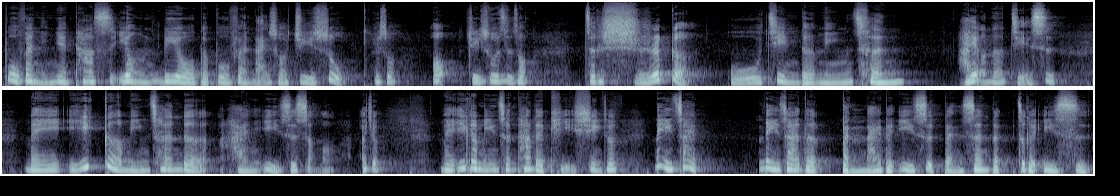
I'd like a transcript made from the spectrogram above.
部分里面，他是用六个部分来说举数，就说哦，举数是说这个十个无尽的名称，还有呢解释每一个名称的含义是什么，而且每一个名称它的体性，就内在。内在的本来的意思本身的这个意思，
